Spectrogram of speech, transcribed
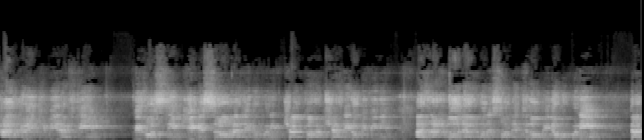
هر جایی که می رفتیم می‌خواستیم که یک استراحتی بکنیم. چند تا همشهری را ببینیم. از احوال افغانستان اطلاع پیدا بکنیم در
